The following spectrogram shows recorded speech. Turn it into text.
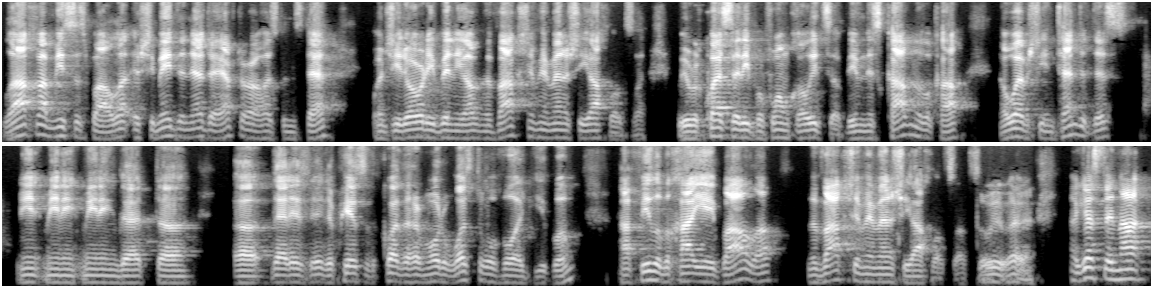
Lacha Misas Bala, if she made the neder after her husband's death, when she'd already been the we request that he perform chalitza. However, she intended this, meaning meaning that uh, uh, that is, it appears to the court that her motive was to avoid yibum. So uh, I guess they're not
